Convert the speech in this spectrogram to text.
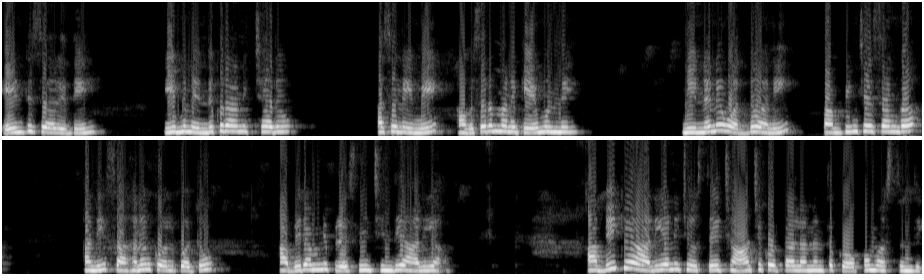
ఏంటి సార్ ఇది? ఈమెను ఎందుకు రానిచ్చారు? అసలు ఈమె అవసరం మనకేముంది? నిన్ననే వద్దు అని పంపించేశాంగా? అని సహనం కోల్పోతూ అభిరామ్ని ప్రశ్నించింది ఆలియా. అభికి ఆలియాని చూస్తే చాచి కొట్టాలన్నంత కోపం వస్తుంది.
